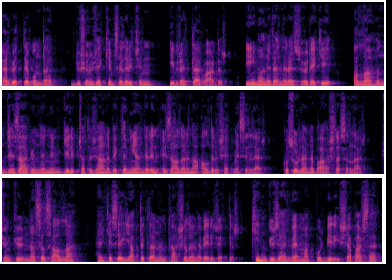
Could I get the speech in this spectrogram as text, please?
Elbette bunda düşünecek kimseler için ibretler vardır. İman edenlere söyle ki Allah'ın ceza günlerinin gelip çatacağını beklemeyenlerin ezalarına aldırış etmesinler. Kusurlarını bağışlasınlar. Çünkü nasılsa Allah herkese yaptıklarının karşılığını verecektir. Kim güzel ve makbul bir iş yaparsa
